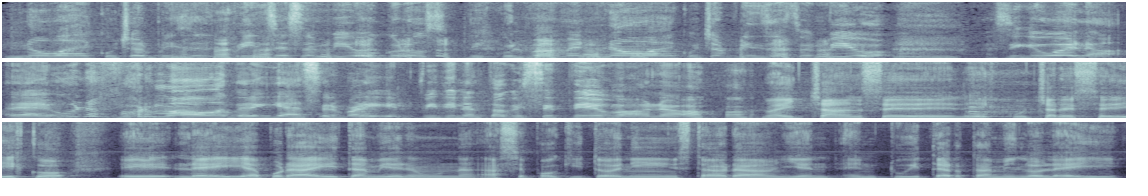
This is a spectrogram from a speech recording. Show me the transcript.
no vas a escuchar Princesa, Princesa en vivo, Cruz, disculpame, no vas a escuchar Princesa en vivo. Así que bueno, de alguna forma vamos a tener que hacer para que el Piti nos toque ese tema, ¿o no? No hay chance de, de escuchar ese disco. Eh, leía por ahí también un- hace poquito en Instagram y en, en Twitter también lo leí.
